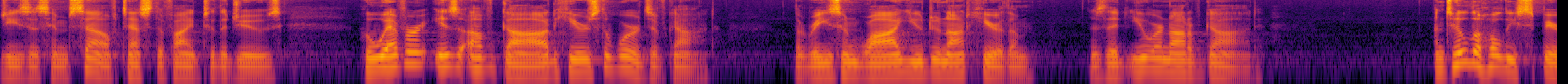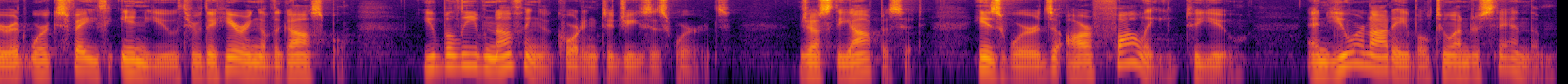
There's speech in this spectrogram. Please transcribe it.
Jesus himself testified to the Jews Whoever is of God hears the words of God. The reason why you do not hear them is that you are not of God. Until the Holy Spirit works faith in you through the hearing of the gospel, you believe nothing according to Jesus' words. Just the opposite. His words are folly to you, and you are not able to understand them.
